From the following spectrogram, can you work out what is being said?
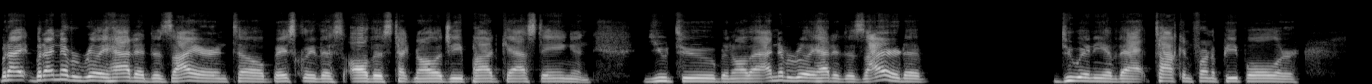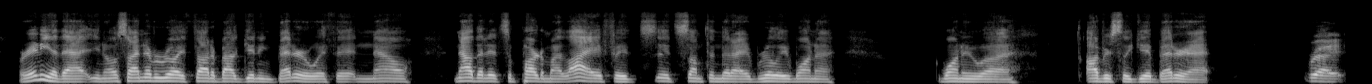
but I but I never really had a desire until basically this all this technology, podcasting and YouTube and all that. I never really had a desire to do any of that, talk in front of people or or any of that, you know. So I never really thought about getting better with it. And now now that it's a part of my life, it's it's something that I really want to want to uh obviously get better at. Right.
